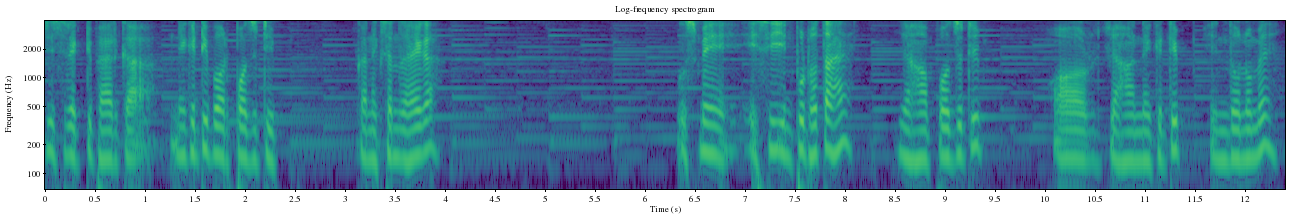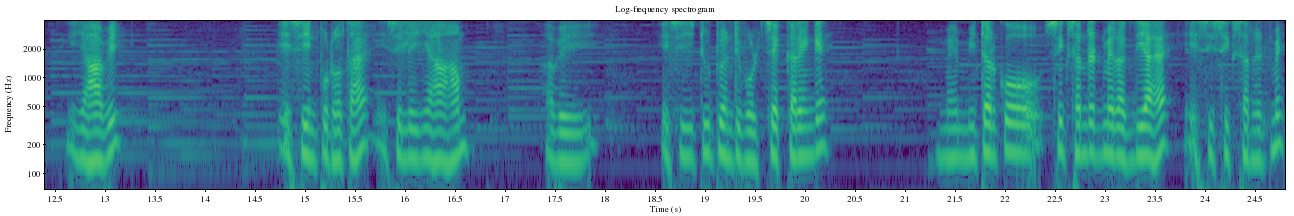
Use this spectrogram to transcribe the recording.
जिस रेक्टिफायर का नेगेटिव और पॉजिटिव कनेक्शन रहेगा, उसमें एसी इनपुट होता है, यहाँ पॉजिटिव और यहाँ नेगेटिव इन दोनों में यहाँ भी एसी इनपुट होता है, इसीलिए यहाँ हम अभी एसी 220 वोल्ट चेक करेंगे। मैं मीटर को 600 में रख दिया है एसी 600 में।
